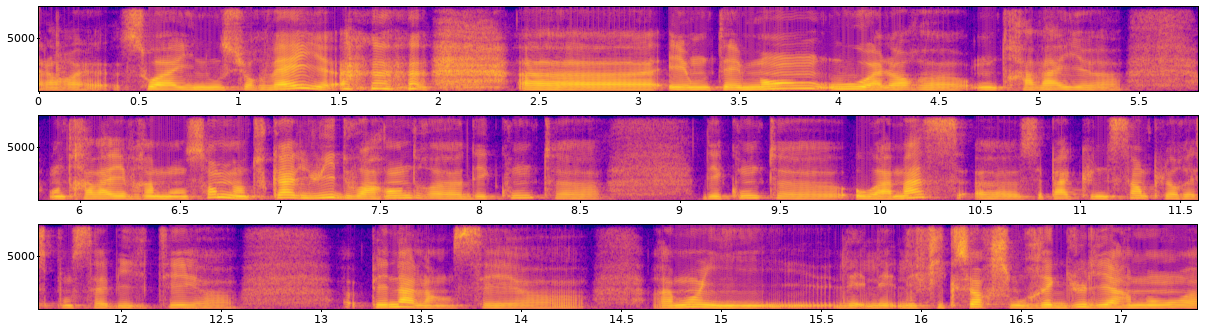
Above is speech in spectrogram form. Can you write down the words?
Alors soit ils nous surveillent et on t'aimant ou alors on travaille on travaille vraiment ensemble. Mais en tout cas lui doit rendre des comptes des comptes euh, au Hamas. Euh, c'est pas qu'une simple responsabilité. Pénale. hein. C'est euh, vraiment il- les, fixeurs sont régulièrement euh,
